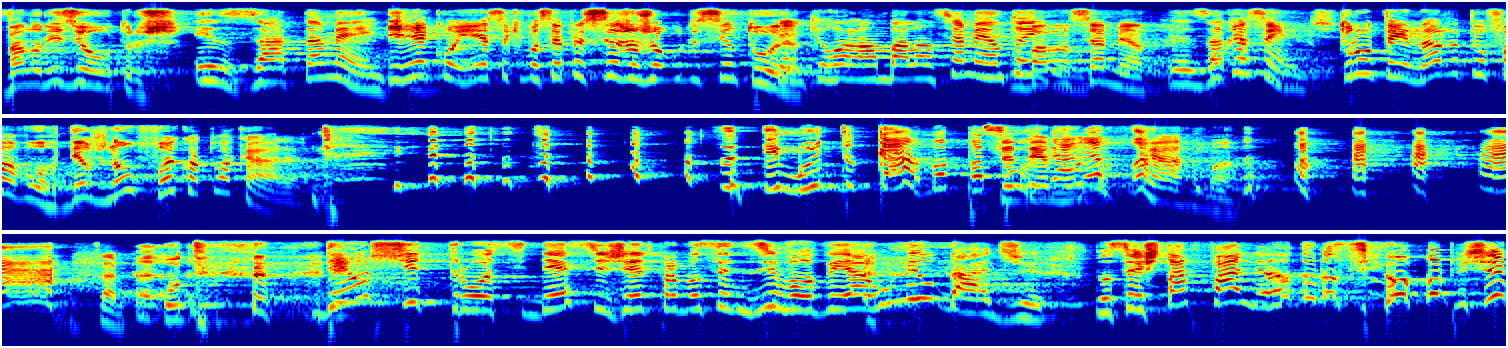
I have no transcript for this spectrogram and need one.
valorize outros. Exatamente. E reconheça que você precisa de um jogo de cintura. Tem que rolar um balanceamento Um aí. balanceamento. Porque Exatamente. assim, tu não tem nada a teu favor. Deus não foi com a tua cara. Você tem muito karma pra Você tem muito nessa- karma. Sabe? O Deus te trouxe desse jeito pra você desenvolver a humildade. Você está falhando no seu objetivo.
